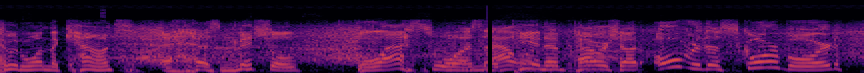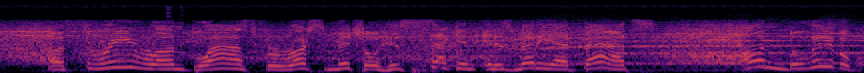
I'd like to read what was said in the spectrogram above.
Two and one the count as Mitchell blasts one, one PNM power shot over the scoreboard. A three-run blast for Russ Mitchell, his second in as many at-bats. Unbelievable.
